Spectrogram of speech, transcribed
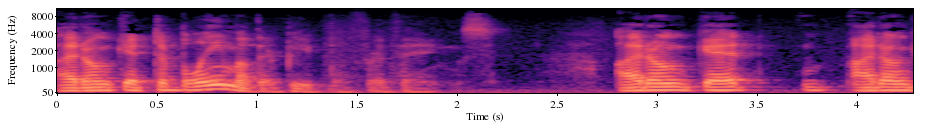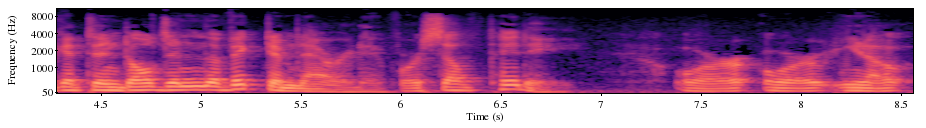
I don't get to blame other people for things. I don't get I don't get to indulge in the victim narrative or self pity or or you know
